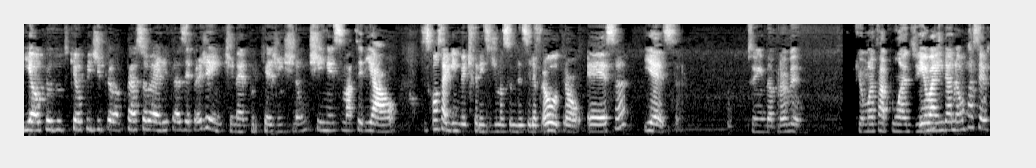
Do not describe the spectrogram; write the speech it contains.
e é o produto que eu pedi para a Sobeli trazer pra gente, né? Porque a gente não tinha esse material. Vocês conseguem ver a diferença de uma sobrancelha para outra? Ó, essa e essa. Sim, dá pra ver. Que uma tá pra um ladinho. Eu ainda não passei.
